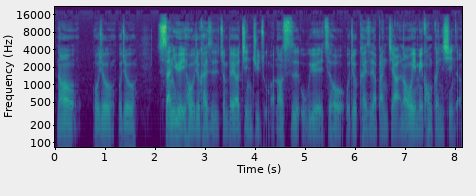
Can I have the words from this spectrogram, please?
然后我就我就三月以后我就开始准备要进剧组嘛，然后四五月之后我就开始要搬家，然后我也没空更新了。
